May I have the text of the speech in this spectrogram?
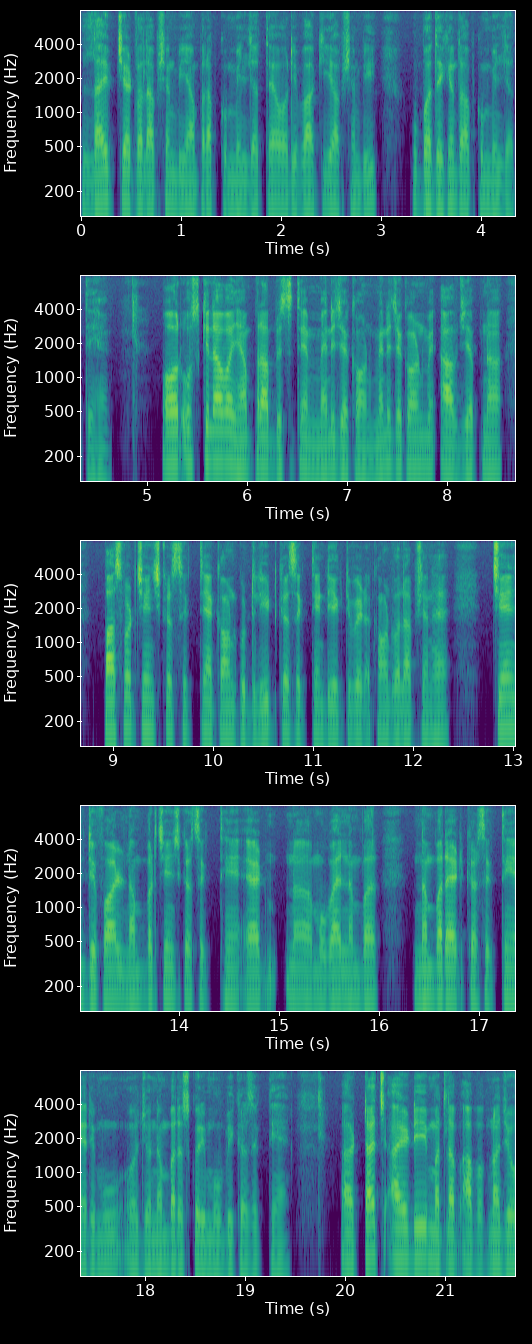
लाइव चैट वाला ऑप्शन भी यहाँ पर आपको मिल जाता है, और ये बाकी ऑप्शन भी ऊपर देखें तो आपको मिल जाते हैं, और उसके अलावा यहाँ पर आप देख सकते हैं मैनेज अकाउंट मैनेज अकाउंट में आप जो अपना पासवर्ड चेंज कर सकते हैं, अकाउंट को डिलीट कर सकते हैं, डीएक्टिवेट अकाउंट वाला ऑप्शन है चेंज डिफ़ॉल्ट नंबर चेंज कर सकते हैं add mobile number number add कर सकते हैं रिमूव जो नंबर है, उसको रिमूव भी कर सकते हैं। टच आईडी मतलब आप अपना जो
